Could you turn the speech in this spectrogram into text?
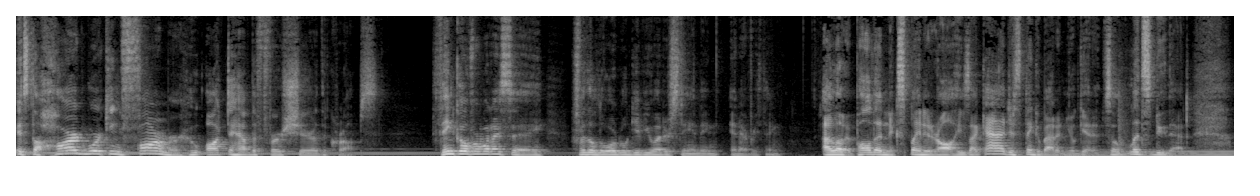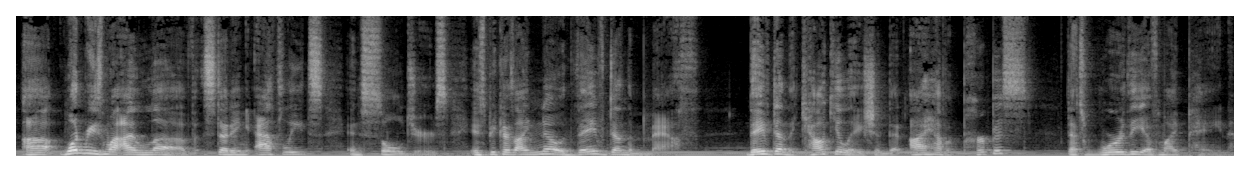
It's the hard-working farmer who ought to have the first share of the crops. Think over what I say, for the Lord will give you understanding in everything. I love it. Paul doesn't explain it at all. He's like, ah, just think about it and you'll get it. So let's do that. Uh, one reason why I love studying athletes and soldiers is because I know they've done the math They've done the calculation that I have a purpose that's worthy of my pain.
